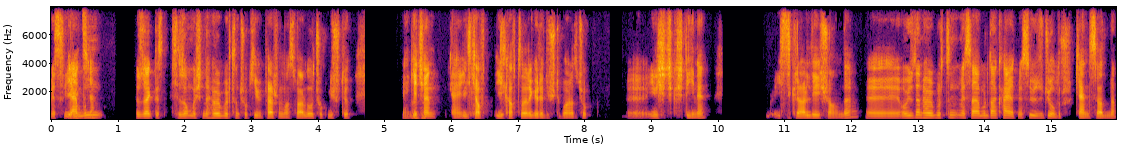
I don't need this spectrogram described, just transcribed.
mesela Bir yani etken. bunun özellikle sezon başında Herbert'ın çok iyi bir performans vardı. O çok düştü. Yani hı. geçen yani ilk hafta ilk haftalara göre düştü bu arada. Çok e, iniş çıkıştı yine. İstikrarlı değil şu anda. E, o yüzden Herbert'ın mesela buradan kaybetmesi üzücü olur kendisi adına.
